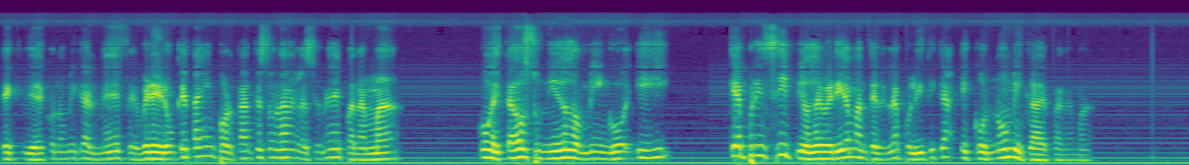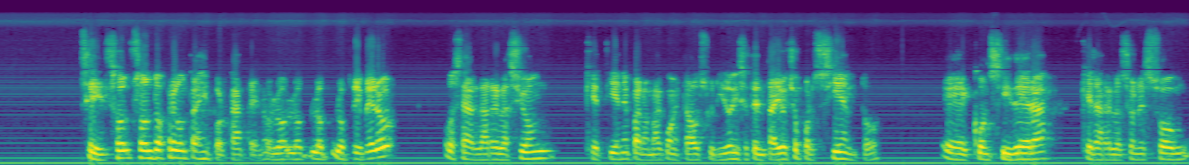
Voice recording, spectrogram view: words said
de actividad económica del mes de febrero. ¿Qué tan importantes son las relaciones de Panamá con Estados Unidos, Domingo? ¿Y qué principios debería mantener la política económica de Panamá? Sí, son, son dos preguntas importantes. ¿no? Lo, lo, lo, primero, o sea, la relación que tiene Panamá con Estados Unidos y 78% eh, considera que las relaciones son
